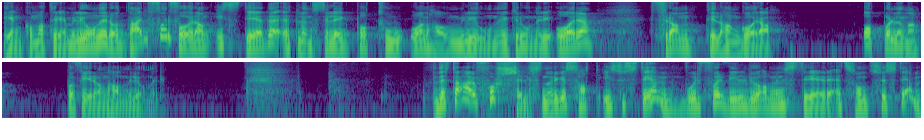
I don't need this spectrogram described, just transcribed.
1,3 millioner, og Derfor får han i stedet et lønnstillegg på 2,5 millioner kroner i året fram til han går av. Oppå lønna på 4,5 millioner. Dette er jo Forskjells-Norge satt i system. Hvorfor vil du administrere et sånt system?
